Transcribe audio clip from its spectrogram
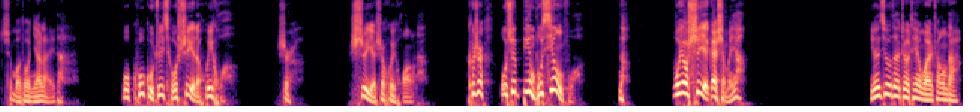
这么多年来的，我苦苦追求事业的辉煌，是啊，事业是辉煌了，可是我却并不幸福。”那我要事业干什么呀？也就在这天晚上的，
